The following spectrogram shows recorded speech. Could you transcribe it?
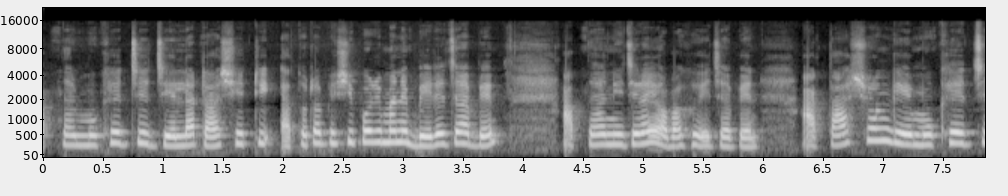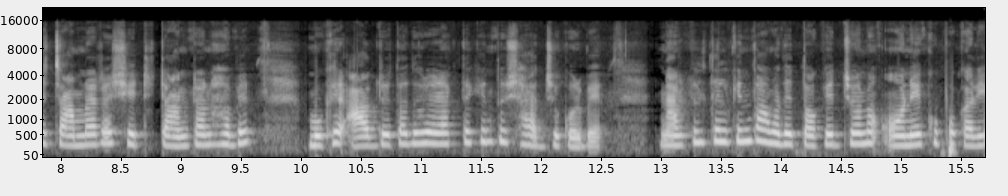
আপনার মুখের যে জেলাটা সেটি এতটা বেশি পরিমাণে বেড়ে যাবে, আপনারা নিজেরাই অবাক হয়ে যাবেন। আর তার সঙ্গে মুখের যে চামড়াটা সেটি টান টান হবে, মুখের আর্দ্রতা ধরে রাখতে কিন্তু সাহায্য করবে। নারকেল তেল কিন্তু আমাদের ত্বকের জন্য অনেক উপকারী।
